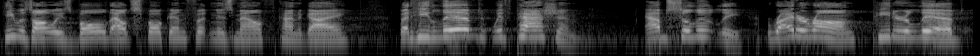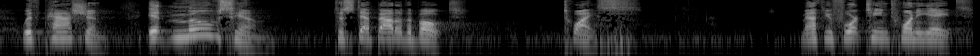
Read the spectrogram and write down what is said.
He was always bold, outspoken, foot in his mouth kind of guy, but he lived with passion. Absolutely. Right or wrong, Peter lived with passion. It moves him to step out of the boat twice. Matthew 14, 28.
